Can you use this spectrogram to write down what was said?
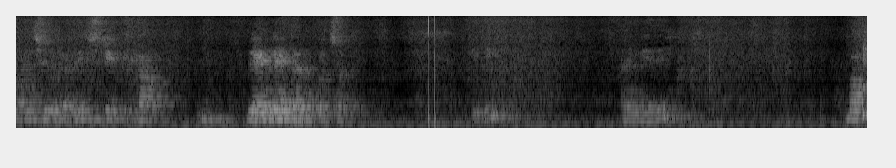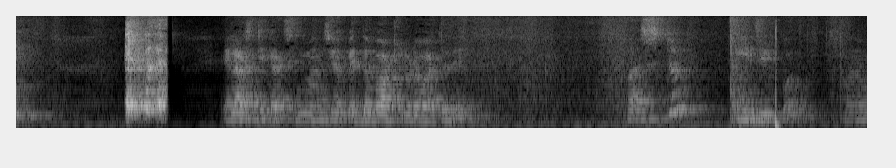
మంచిగా అది స్టిక్ ఇట్లా బ్లెండ్ అవుతుంది కొంచెం ఇది. అండ్ ఇది. ఎలాస్టిక్ వచ్చింది మంచిగా పెద్ద బాటిల్ కూడా పడుతుంది. ఫస్ట్ ఈ జిప్ మనం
